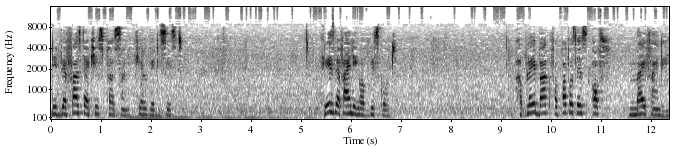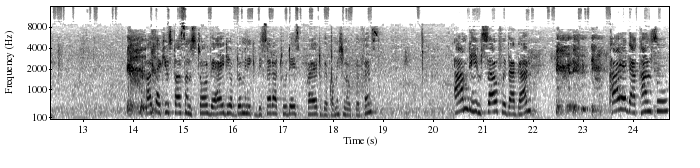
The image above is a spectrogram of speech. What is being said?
did the first accused person kill the deceased? It is the finding of this court. I'll play back for purposes of my finding. First accused person stole the ID of Dominic Becerra two days prior to the commission of the offense, armed himself with a gun, carried a kanzu,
